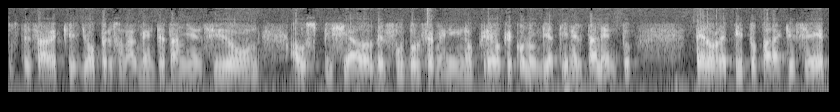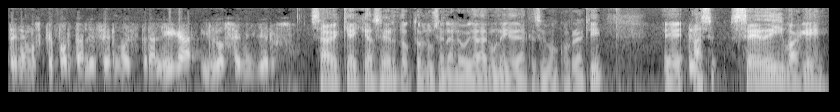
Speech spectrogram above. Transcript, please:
usted sabe que yo personalmente también he sido un auspiciador del fútbol femenino, creo que Colombia tiene el talento, pero repito, para que se dé tenemos que fortalecer nuestra liga y los semilleros. ¿Sabe qué hay que hacer, doctor Lucena? Le voy a dar una idea que se me ocurre aquí. Eh, hace- sede Ibagué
